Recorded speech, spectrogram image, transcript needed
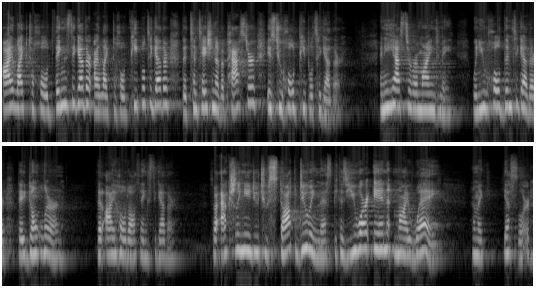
I like to hold things together. I like to hold people together. The temptation of a pastor is to hold people together. And he has to remind me, when you hold them together, they don't learn that I hold all things together. So I actually need you to stop doing this because you are in my way. And I'm like, Yes, Lord.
